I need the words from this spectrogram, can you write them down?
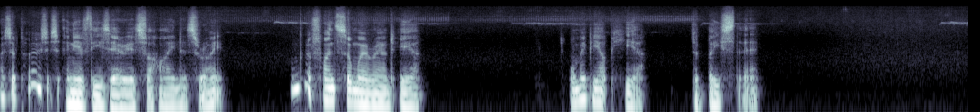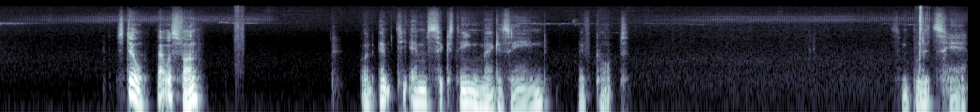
I suppose it's any of these areas for highness, right? I'm going to find somewhere around here. Or maybe up here. The base there. Still, that was fun. Got an empty M16 magazine. They've got some bullets here.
